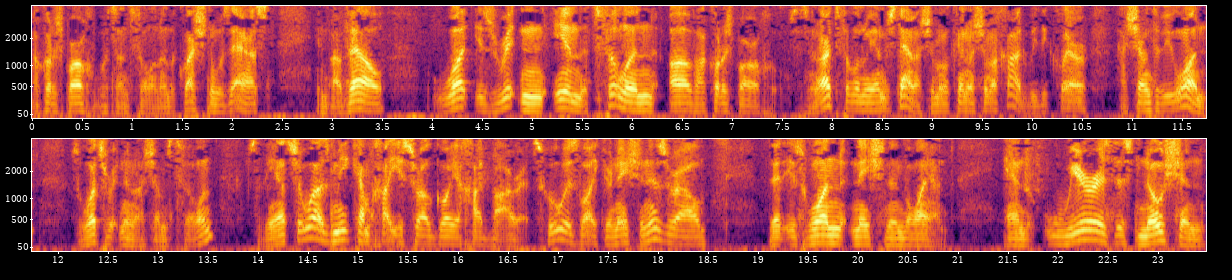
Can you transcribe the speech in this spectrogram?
HaKadosh Baruch Hu puts on tefillin. And the question was asked in Bavel, what is written in the tefillin of HaKadosh Baruch Hu? Says, in our tefillin we understand Hashem Elokeinu Hashem Achad. We declare Hashem to be one. So what's written in Hashem's tefillin? So the answer was, Mi kamcha Yisrael goy echad ba'aretz. Who is like your nation Israel that is one nation in the land. And where is this notion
